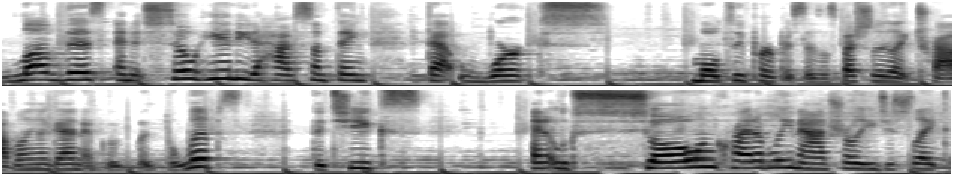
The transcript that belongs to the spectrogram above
love this and it's so handy to have something that works multi-purposes, especially like traveling again, like the lips, the cheeks, and it looks so incredibly natural. You just like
